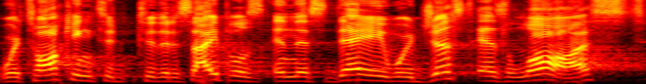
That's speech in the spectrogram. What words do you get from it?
were talking to, to the disciples in this day were just as lost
